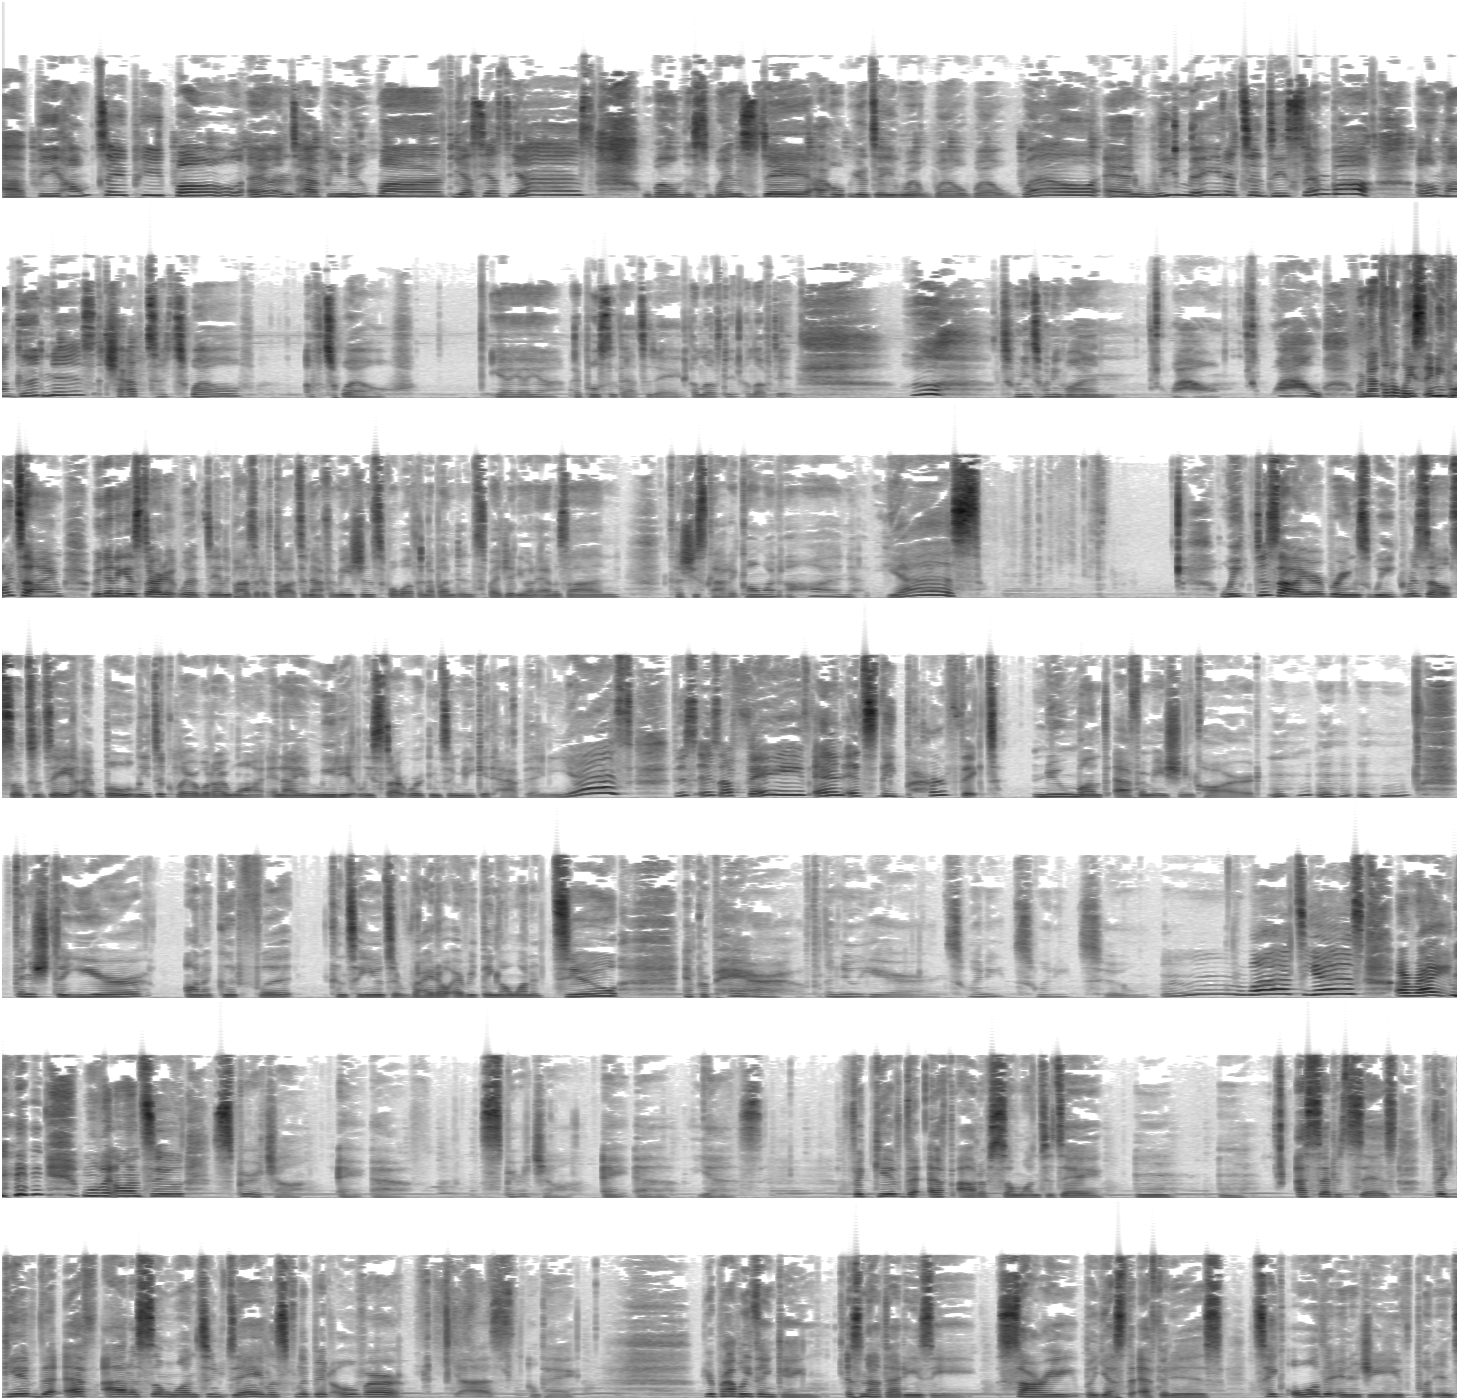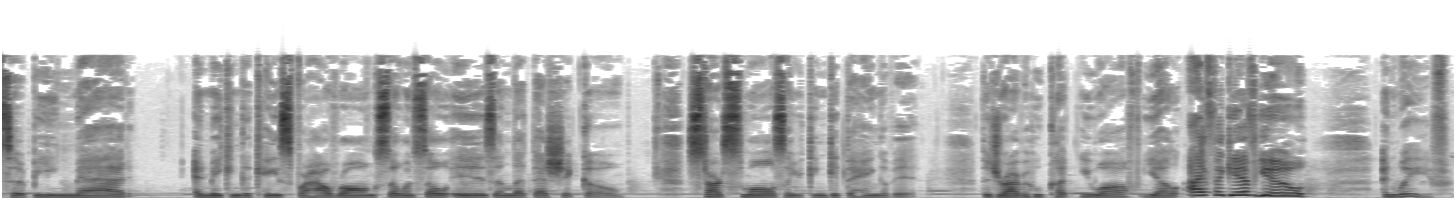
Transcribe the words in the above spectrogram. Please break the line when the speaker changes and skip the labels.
Happy Hump Day, people, and happy new month. Yes, yes, yes. Wellness Wednesday. I hope your day went well, well, well. And we made it to December. Oh my goodness. Chapter 12 of 12. Yeah, yeah, yeah. I posted that today. I loved it. I loved it. Whew. 2021. Wow. Wow, we're not going to waste any more time. We're going to get started with Daily Positive Thoughts and Affirmations for Wealth and Abundance by Jenny on Amazon because she's got it going on. Yes. Weak desire brings weak results, so today I boldly declare what I want and I immediately start working to make it happen. Yes, this is a fave and it's the perfect new month affirmation card. Mm-hmm, mm-hmm, mm-hmm. Finish the year on a good foot. Continue to write out everything I want to do and prepare for the new year 2022. Mm, what? Yes. All right. Moving on to spiritual AF. Spiritual AF. Yes. Forgive the F out of someone today. Mm, mm. I said it says, forgive the F out of someone today. Let's flip it over. Yes, okay. You're probably thinking, it's not that easy. Sorry, but yes, the F it is. Take all the energy you've put into being mad and making a case for how wrong so and so is and let that shit go. Start small so you can get the hang of it. The driver who cut you off, yell, I forgive you, and wave.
